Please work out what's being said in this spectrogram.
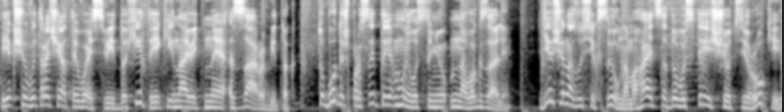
якщо витрачати весь свій дохід, який навіть не заробіток, то будеш просити милостиню на вокзалі. Дівчина з усіх сил намагається довести, що ці руки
